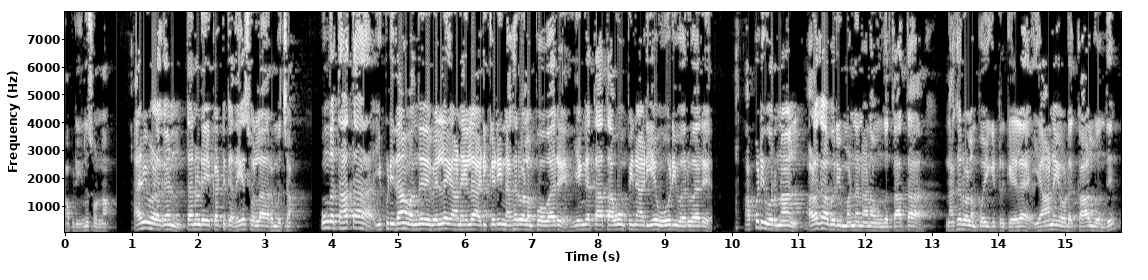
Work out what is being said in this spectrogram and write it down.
அப்படின்னு சொன்னான். அறிவழகன் தன்னுடைய கட்டுக்கதையை சொல்ல ஆரம்பிச்சான். உங்க தாத்தா இப்படிதான் வந்து வெள்ளை யானையில அடிக்கடி நகர்வலம் போவாரு எங்க தாத்தாவும் பின்னாடியே ஓடி வருவாரு. அப்படி ஒரு நாள் அழகாபுரி மன்னனான உங்க தாத்தா நகர்வலம் போய்கிட்டு இருக்கையில யானையோட கால் வந்து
